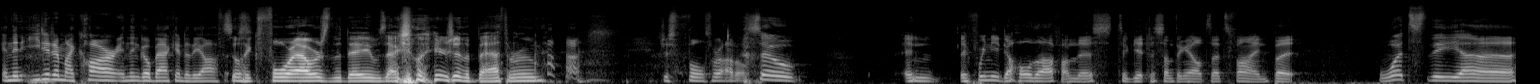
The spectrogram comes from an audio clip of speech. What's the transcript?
and then eat it in my car, and then go back into the office. So, like, four hours of the day was actually you're in the bathroom. just full throttle. So, and if we need to hold off on this to get to something else, that's fine. But what's the uh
